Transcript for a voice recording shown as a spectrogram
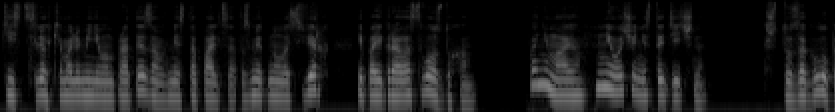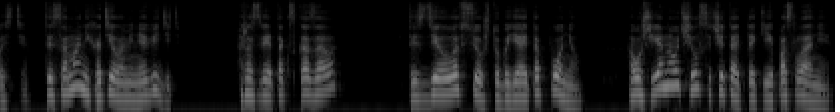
Кисть с легким алюминиевым протезом вместо пальца взметнулась вверх и поиграла с воздухом. «Понимаю, не очень эстетично». «Что за глупости? Ты сама не хотела меня видеть». «Разве я так сказала?» «Ты сделала все, чтобы я это понял. А уж я научился читать такие послания».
